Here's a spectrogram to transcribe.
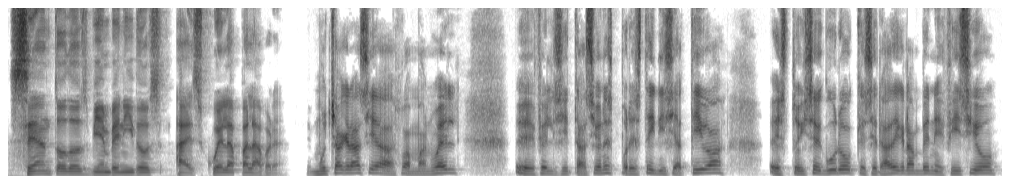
sean todos bienvenidos a Escuela Palabra. Muchas gracias, Juan Manuel. Eh, felicitaciones por esta iniciativa. Estoy seguro que será de gran beneficio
